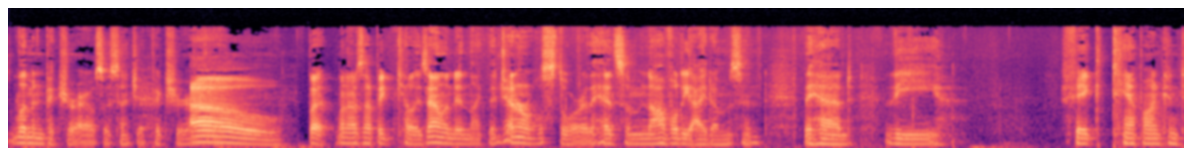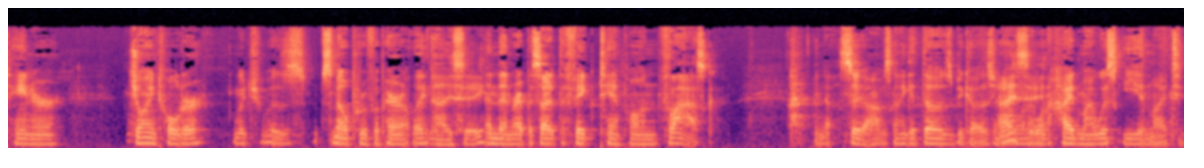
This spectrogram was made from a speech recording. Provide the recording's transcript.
lemon picture, I also sent you a picture. Oh, But when I was up at Kelly's Island in like the general store, they had some novelty items and they had the fake tampon container joint holder, which was smell proof apparently. I see. And then right beside it the fake tampon flask. You know, so I was going to get those because you know I. I want to hide my whiskey and my t-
